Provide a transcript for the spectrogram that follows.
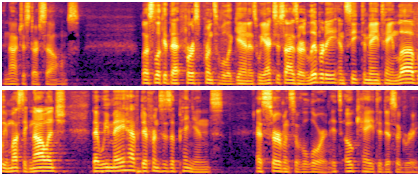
and not just ourselves. Let's look at that first principle again. As we exercise our liberty and seek to maintain love, we must acknowledge that we may have differences of opinions as servants of the Lord. It's okay to disagree.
